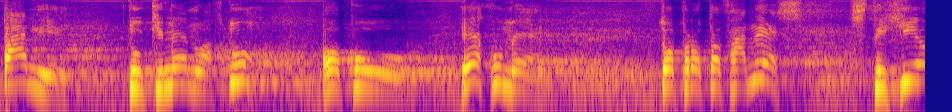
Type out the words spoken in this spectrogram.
πάλι του κειμένου αυτού όπου έχουμε το πρωτοφανές στοιχείο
